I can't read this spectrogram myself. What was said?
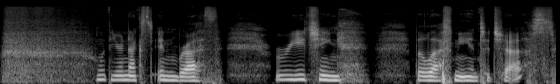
With your next in breath, reaching the left knee into chest.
